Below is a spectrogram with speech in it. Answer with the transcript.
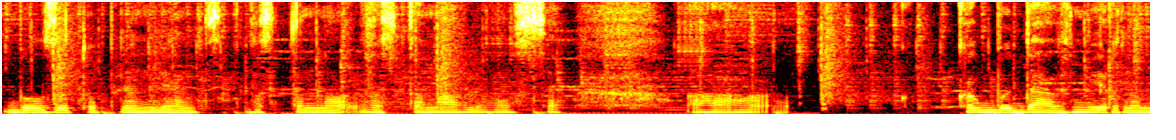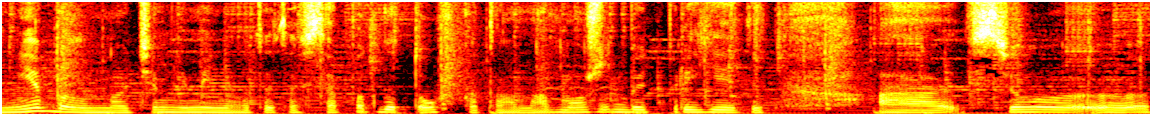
был затоплен Ленск, восстанавливался. Как бы, да, в мирном не был, но тем не менее вот эта вся подготовка там, а может быть, приедет. А все э,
